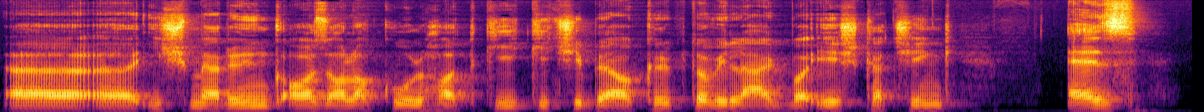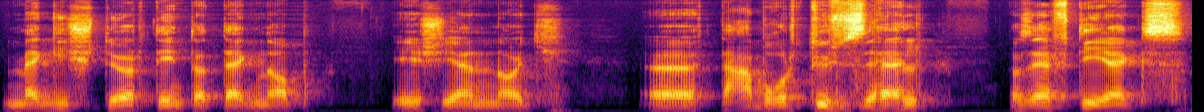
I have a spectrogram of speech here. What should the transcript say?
uh, ismerünk, az alakulhat ki kicsibe a kriptovilágba, és kacsing, ez meg is történt a tegnap, és ilyen nagy uh, tábortűzzel az FTX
